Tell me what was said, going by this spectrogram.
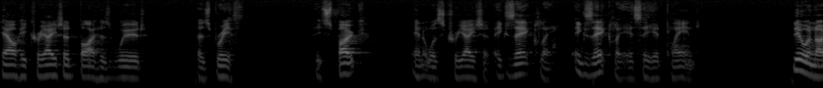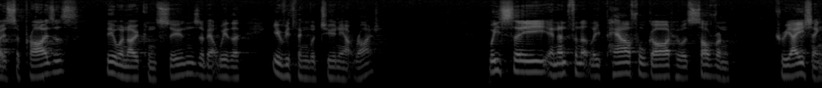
how he created by his word, his breath. He spoke and it was created exactly, exactly as he had planned. There were no surprises, there were no concerns about whether everything would turn out right we see an infinitely powerful God who is sovereign, creating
